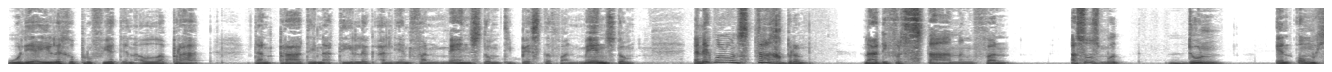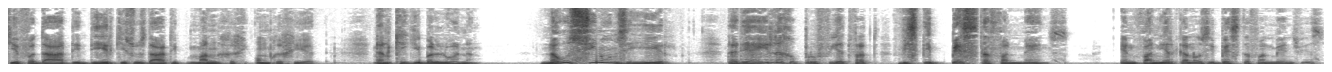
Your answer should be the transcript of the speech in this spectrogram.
hoe die heilige profeet en Allah praat, dan praat hy natuurlik alleen van mensdom, die beste van mensdom. En ek wil ons terugbring na die verstaaning van as ons moet doen en omgee vir daardie diertjie soos daardie man omgegee het, dan kyk jy beloning. Nou sien ons hier dat die heilige profeet vra wie's die beste van mens? En wanneer kan ons die beste van mens wees?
